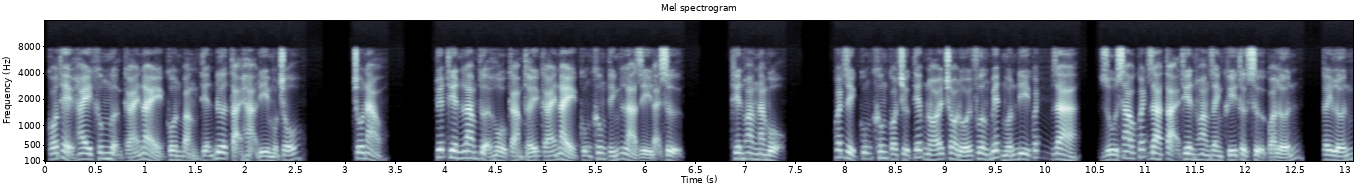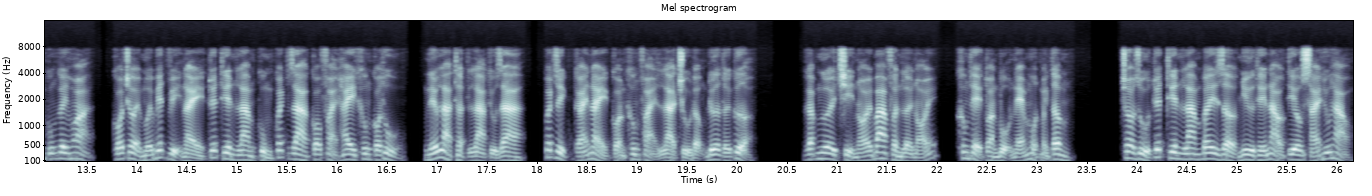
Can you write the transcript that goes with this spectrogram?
có thể hay không mượn cái này côn bằng tiễn đưa tại hạ đi một chỗ. Chỗ nào? Tuyết thiên lam tựa hồ cảm thấy cái này cũng không tính là gì đại sự. Thiên hoang nam bộ. Quách dịch cũng không có trực tiếp nói cho đối phương biết muốn đi quách ra dù sao quách ra tại thiên hoang danh khí thực sự quá lớn, cây lớn cũng gây họa, có trời mới biết vị này tuyết thiên lam cùng quách ra có phải hay không có thủ, nếu là thật là kiểu ra quách dịch cái này còn không phải là chủ động đưa tới cửa. Gặp người chỉ nói ba phần lời nói, không thể toàn bộ ném một mảnh tâm cho dù tuyết thiên lam bây giờ như thế nào tiêu sái hữu hảo,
